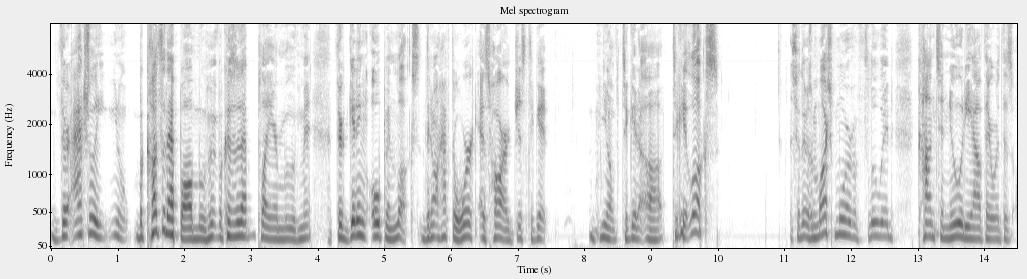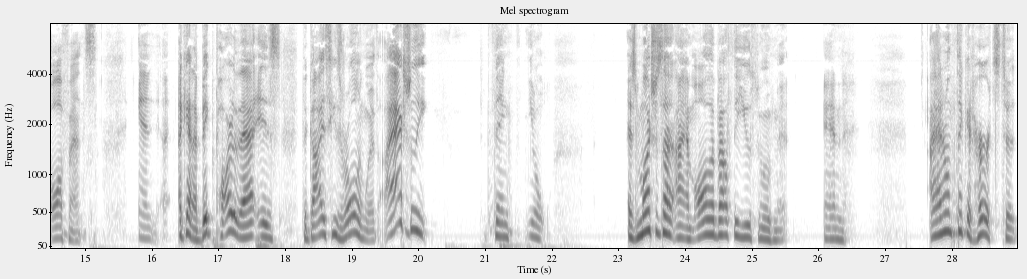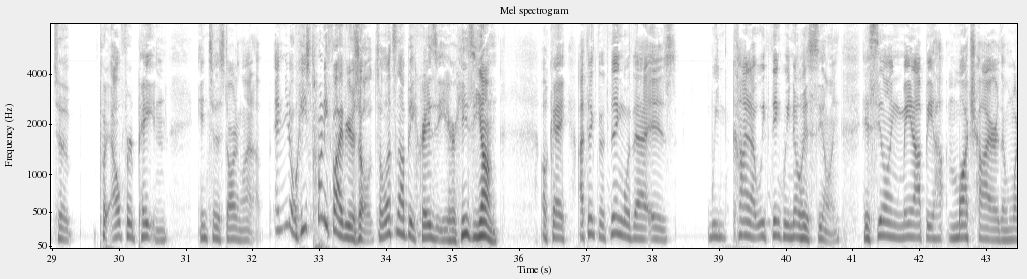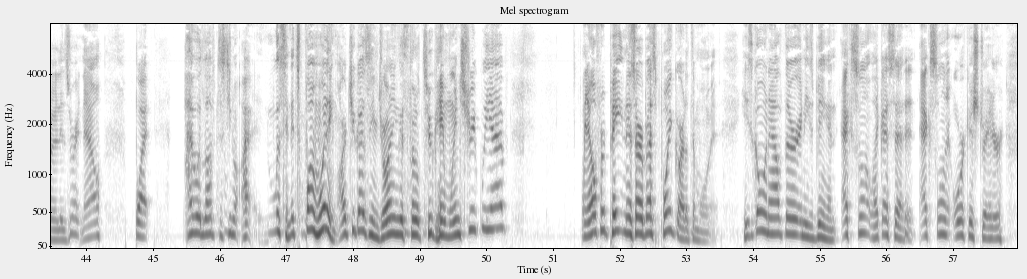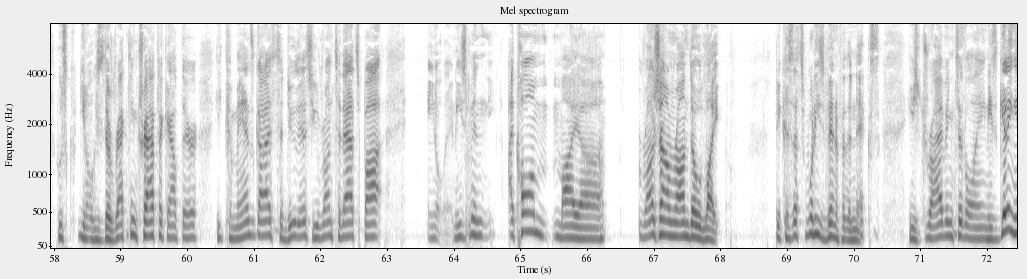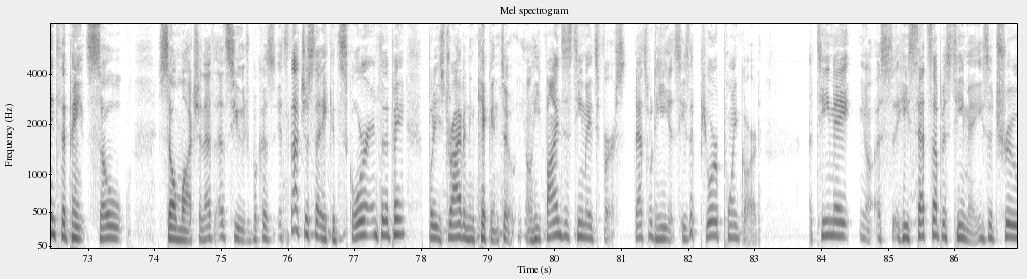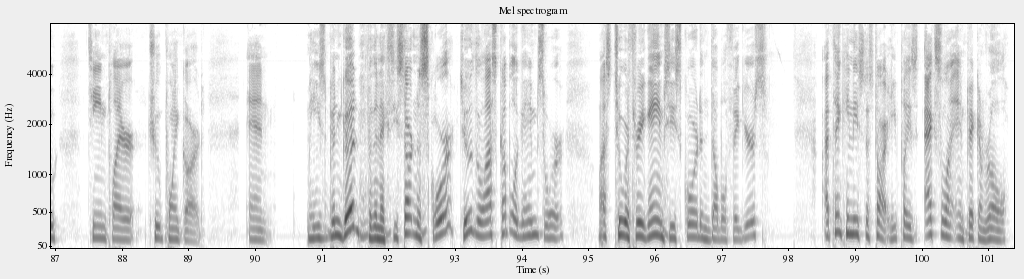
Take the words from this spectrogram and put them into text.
they're actually, you know, because of that ball movement, because of that player movement, they're getting open looks. They don't have to work as hard just to get, you know, to get uh to get looks. So there's much more of a fluid continuity out there with this offense. And again, a big part of that is the guys he's rolling with. I actually think, you know, as much as I, I am all about the youth movement, and I don't think it hurts to to put Elfrid Payton into the starting lineup. And you know, he's 25 years old, so let's not be crazy here. He's young. Okay? I think the thing with that is we kind of we think we know his ceiling. His ceiling may not be much higher than what it is right now, but I would love to, see, you know, I listen, it's fun winning. Aren't you guys enjoying this little two-game win streak we have? And Elfrid Payton is our best point guard at the moment he's going out there and he's being an excellent, like I said, an excellent orchestrator who's, you know, he's directing traffic out there. He commands guys to do this. You run to that spot, you know, and he's been, I call him my uh, Rajon Rondo light because that's what he's been for the Knicks. He's driving to the lane. He's getting into the paint so so much, and that's that's huge because it's not just that he can score into the paint, but he's driving and kicking too. You know, he finds his teammates first. That's what he is. He's a pure point guard a teammate, you know, a, he sets up his teammate. He's a true team player, true point guard. And he's been good for the Knicks. He's starting to score too. The last couple of games or last two or three games, he scored in double figures. I think he needs to start. He plays excellent in pick and roll,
